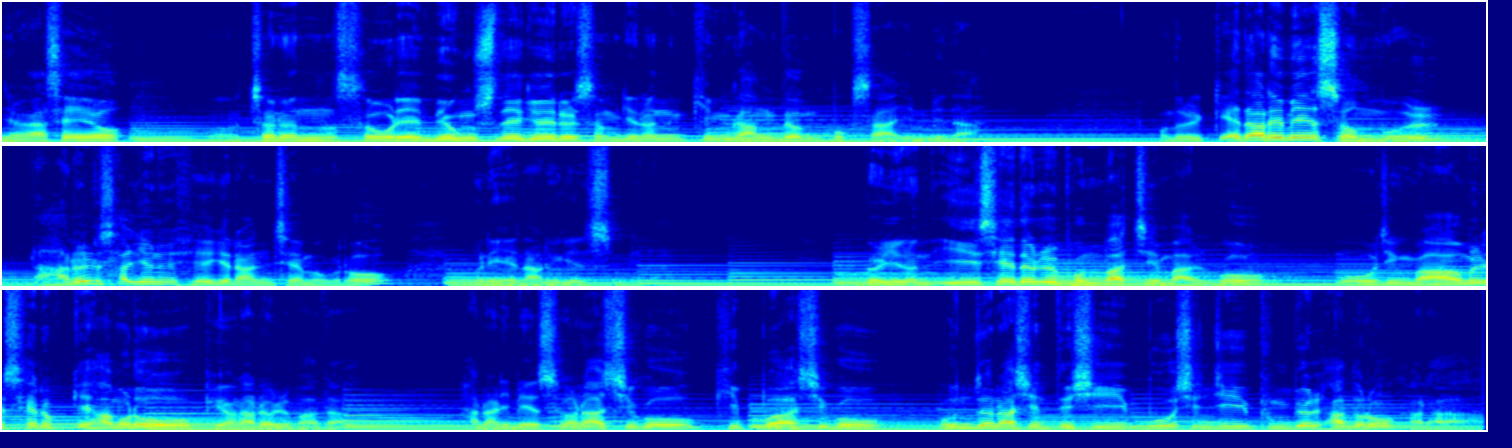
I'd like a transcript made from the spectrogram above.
안녕하세요. 어, 저는 서울의 명수대 교회를 섬기는 김강덕 목사입니다. 오늘 깨달음의 선물 나를 살리는 회개라는 제목으로 은혜 나누겠습니다. 너희는 이 세대를 본받지 말고 오직 마음을 새롭게 함으로 변화를 받아 하나님의 선하시고 기뻐하시고 온전하신 뜻이 무엇인지 분별하도록 하라.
